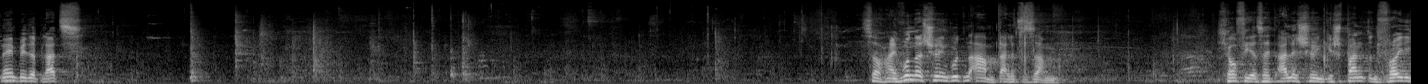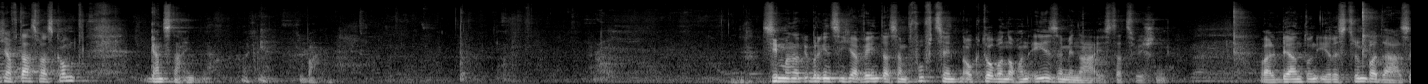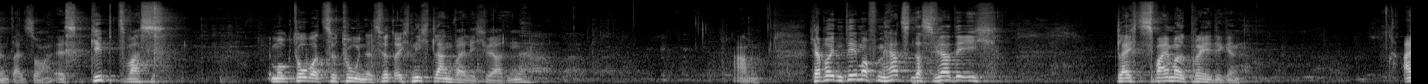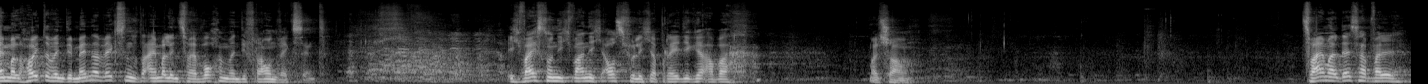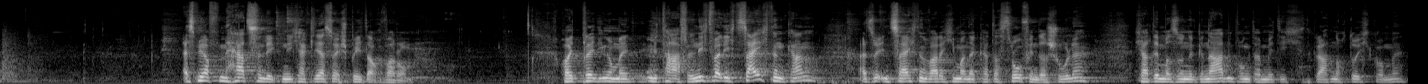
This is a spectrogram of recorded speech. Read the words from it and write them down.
Nehmt bitte Platz. So, einen wunderschönen guten Abend alle zusammen. Ich hoffe, ihr seid alle schön gespannt und freudig auf das, was kommt. Ganz nach hinten. Okay, super. Simon hat übrigens nicht erwähnt, dass am 15. Oktober noch ein Eheseminar ist dazwischen, weil Bernd und Iris Trümper da sind. Also es gibt was im Oktober zu tun. Es wird euch nicht langweilig werden. Ne? Amen. Ich habe heute ein Thema auf dem Herzen, das werde ich gleich zweimal predigen. Einmal heute, wenn die Männer weg sind, und einmal in zwei Wochen, wenn die Frauen weg sind. Ich weiß noch nicht, wann ich ausführlicher predige, aber mal schauen. Zweimal deshalb, weil es mir auf dem Herzen liegt und ich erkläre es euch später auch warum. Heute predige ich mit, Tafel. Nicht, weil ich zeichnen kann, also in Zeichnen war ich immer eine Katastrophe in der Schule. Ich hatte immer so einen Gnadenpunkt, damit ich gerade noch durchkomme.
